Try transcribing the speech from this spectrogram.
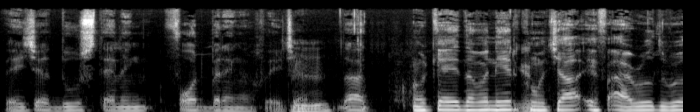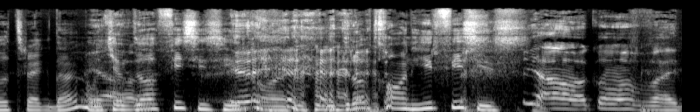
weet je, doelstelling voortbrengen. Weet je. Mhm. Dat. Oké, dan wanneer komt jouw If I Rule the World track dan? Want je hebt wel visies hier gewoon. Je dropt gewoon hier visies. Ja, maar kom op, man.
